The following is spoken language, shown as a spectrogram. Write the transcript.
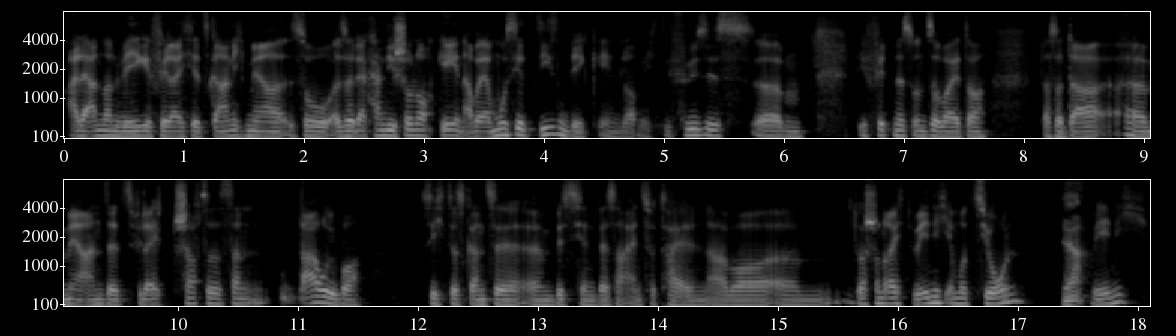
alle anderen Wege vielleicht jetzt gar nicht mehr so, also der kann die schon noch gehen, aber er muss jetzt diesen Weg gehen, glaube ich. Die Physis, ähm, die Fitness und so weiter, dass er da äh, mehr ansetzt. Vielleicht schafft er das dann darüber, sich das Ganze äh, ein bisschen besser einzuteilen. Aber ähm, du hast schon recht, wenig Emotion. Ja. Wenig.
